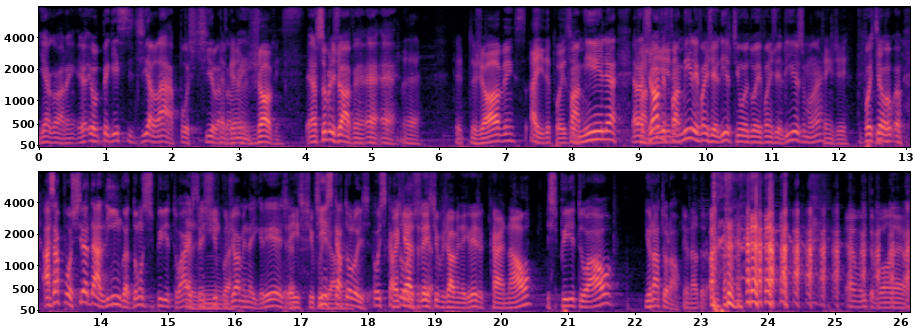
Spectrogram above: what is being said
E agora, hein? Eu, eu peguei esse dia lá, a apostila É, também. jovens. Era sobre jovem, é, é. É. Dos jovens. Aí depois. Família, era Família. jovem, família, evangelismo, tinha o do evangelismo, né? Entendi. Depois tem o- as apostilas da língua, dons espirituais, Da três língua. tipos de homem na igreja. Três tipos tinha de homem. escatologia, Como é escatologia, que é os três tipos de jovem da igreja? Carnal espiritual e o natural. e o natural. é muito bom, né?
